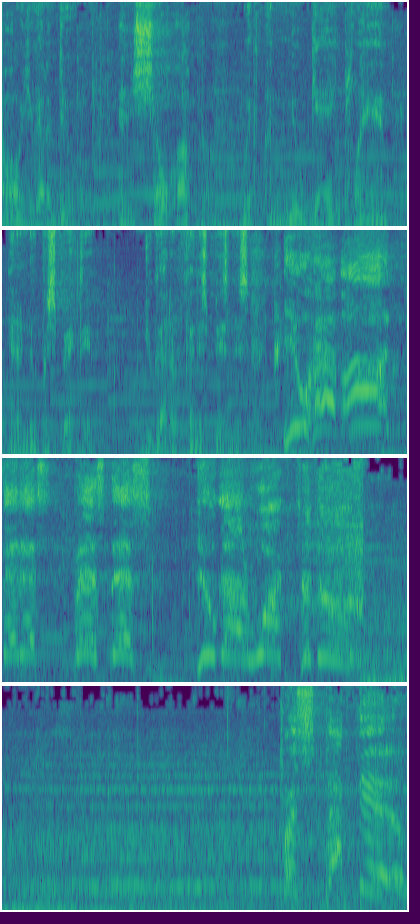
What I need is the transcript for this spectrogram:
All you got to do is show up with a new game plan and a new perspective. You got to finish business. You have unfinished business. You got work to do. Perspective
